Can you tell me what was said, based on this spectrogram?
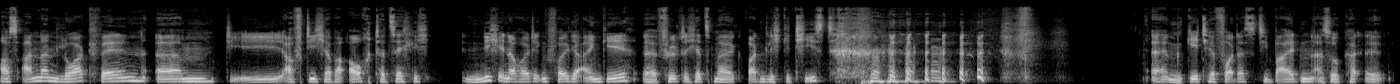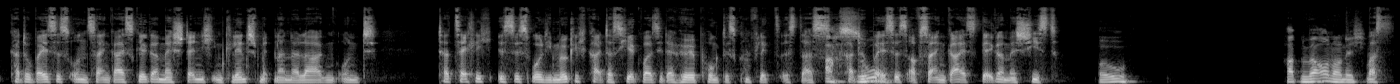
Aus anderen Lore-Quellen, ähm, die, auf die ich aber auch tatsächlich nicht in der heutigen Folge eingehe, äh, fühlt euch jetzt mal ordentlich geteased. ähm, geht hervor, dass die beiden, also Katobasis äh, und sein Geist Gilgamesh, ständig im Clinch miteinander lagen und tatsächlich ist es wohl die Möglichkeit, dass hier quasi der Höhepunkt des Konflikts ist, dass Katabasis so. auf seinen Geist Gilgamesh schießt. Oh. Hatten wir auch noch nicht. Was,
